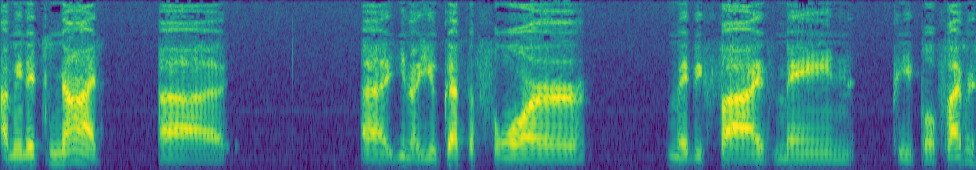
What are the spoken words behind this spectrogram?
I mean, it's not. Uh, uh, you know, you've got the four, maybe five main people, five or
